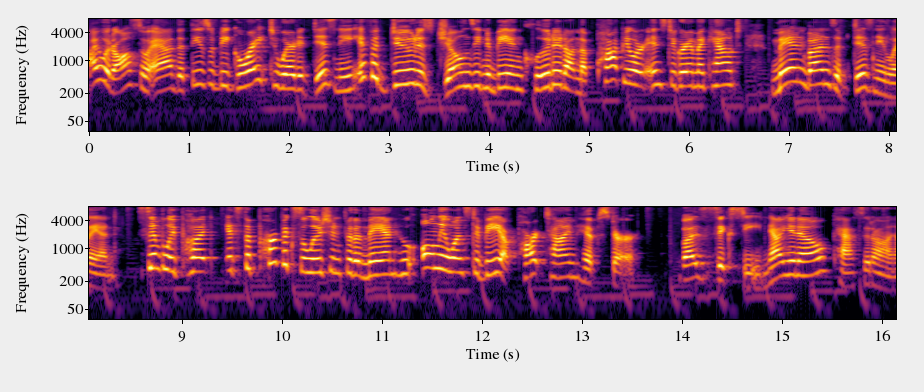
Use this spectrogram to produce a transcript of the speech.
I would also add that these would be great to wear to Disney if a dude is jonesing to be included on the popular Instagram account Man Buns of Disneyland. Simply put, it's the perfect solution for the man who only wants to be a part time hipster. Buzz60, now you know, pass it on.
